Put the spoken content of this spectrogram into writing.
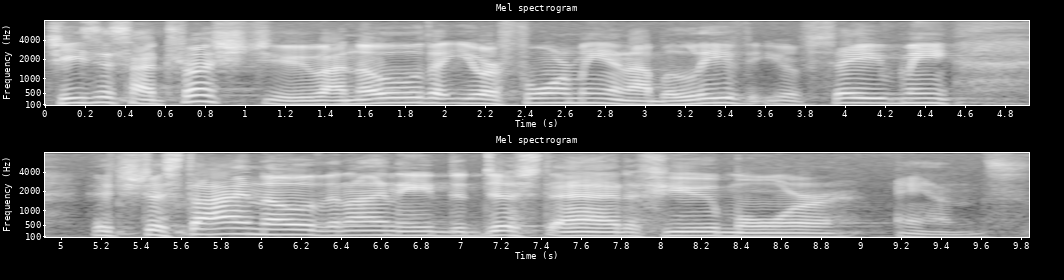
Jesus, I trust you. I know that you are for me, and I believe that you have saved me. It's just I know that I need to just add a few more ands.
